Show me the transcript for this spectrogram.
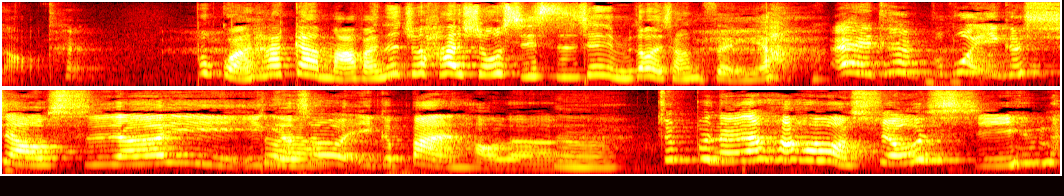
脑。对。不管他干嘛，反正就他的休息时间，你们到底想怎样？哎、欸，他不过一个小时而已，有时候一个半好了。嗯，就不能让他好好休息吗？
